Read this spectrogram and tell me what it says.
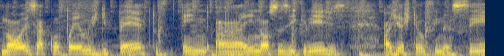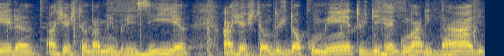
Nós acompanhamos de perto em, a, em nossas igrejas a gestão financeira, a gestão da membresia, a gestão dos documentos de regularidade.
